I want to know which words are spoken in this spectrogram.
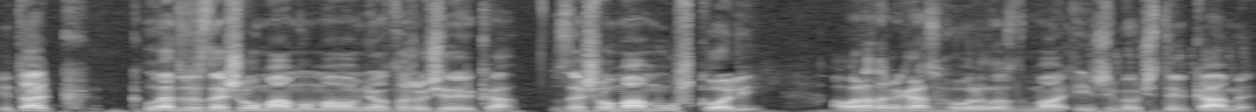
І так ледве знайшов маму. Мама в нього теж вчителька. Знайшов маму у школі, а вона там якраз говорила з двома іншими вчительками.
